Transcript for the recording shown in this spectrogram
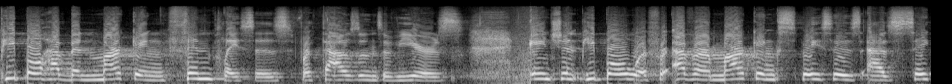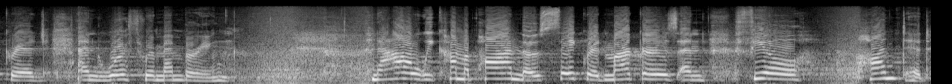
People have been marking thin places for thousands of years. Ancient people were forever marking spaces as sacred and worth remembering. Now we come upon those sacred markers and feel haunted,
